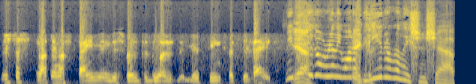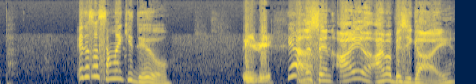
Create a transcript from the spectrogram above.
there's just not enough time in this world to do all the things that you like. maybe you don't really want to be in a relationship. It doesn't sound like you do. Really? Yeah. Listen, I uh, I'm a busy guy.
